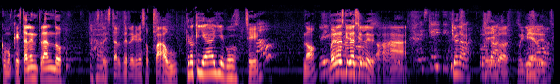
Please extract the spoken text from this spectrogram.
como que están entrando. Ajá. De estar de regreso. Pau. Creo que ya llegó. Sí. ¿No? Bueno, es que yo así le. Ah, ¿Qué onda? ¿Cómo ya estás? llegó. Muy bien.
